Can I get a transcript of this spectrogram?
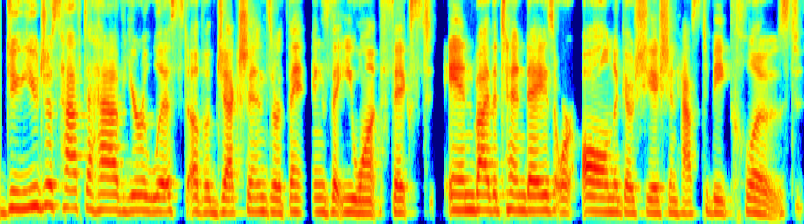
do you just have to have your list of objections or things that you want fixed in by the 10 days or all negotiation has to be closed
